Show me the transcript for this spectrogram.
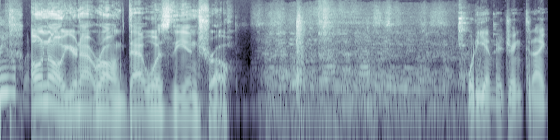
I Oh, no, you're not wrong. That was the intro. What are you having to drink tonight?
